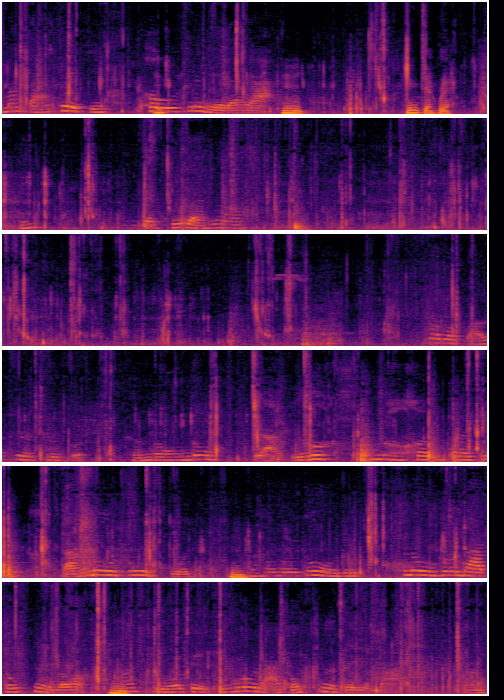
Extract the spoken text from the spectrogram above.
妈妈把这个偷进来了，嗯，给你捡回来。再出来了。爸爸把这这个成龙路两个路横在这，把路路火，嗯然后那路的路路拉头死了，嗯那左得路拉头死的呀嘛。妈妈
